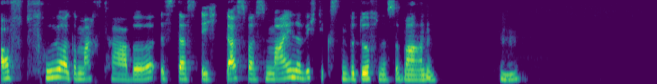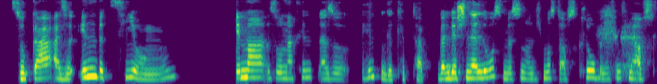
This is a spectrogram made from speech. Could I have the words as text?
oft früher gemacht habe, ist, dass ich das, was meine wichtigsten Bedürfnisse waren, mhm. sogar, also in Beziehungen, immer so nach hinten, also hinten gekippt habe. Wenn wir schnell los müssen und ich musste aufs Klo, bin ich nicht mehr aufs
